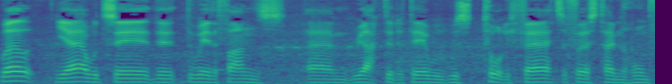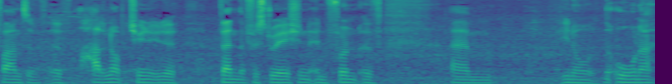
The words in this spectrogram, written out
Well, yeah, I would say the the way the fans um, reacted today was, was, totally fair. It's the first time the home fans have, have had an opportunity to vent the frustration in front of, um, you know, the owner.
